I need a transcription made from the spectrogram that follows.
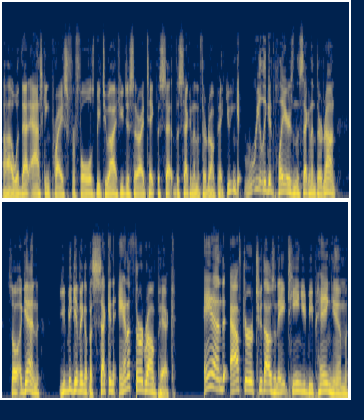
Uh, would that asking price for Foles be too high? If you just said, "All right, take the set, the second and the third round pick," you can get really good players in the second and third round. So again, you'd be giving up a second and a third round pick, and after 2018, you'd be paying him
